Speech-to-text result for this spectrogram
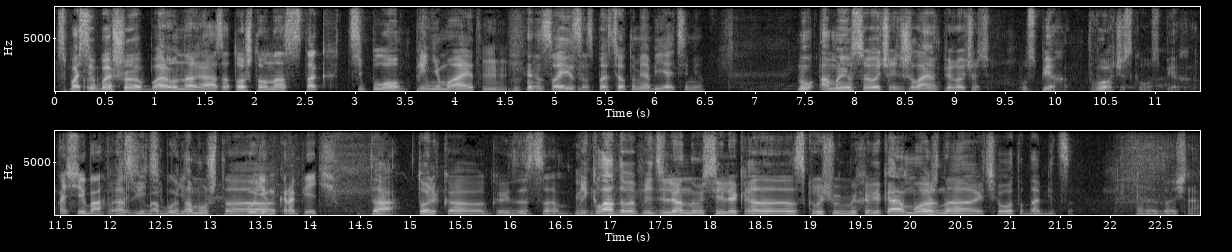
Спасибо большое Бару Нара за то, что он нас так тепло принимает свои с распростертыми объятиями. Ну, а мы, в свою очередь, желаем, в первую очередь, успеха, творческого успеха Спасибо. в развитии. Спасибо. Будем, Потому что, будем кропеть. да, только, как говорится, прикладывая определенные усилия к раскручиванию меховика, можно чего-то добиться. Это точно.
